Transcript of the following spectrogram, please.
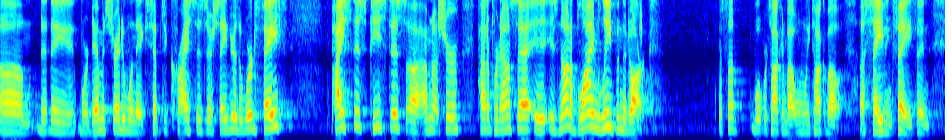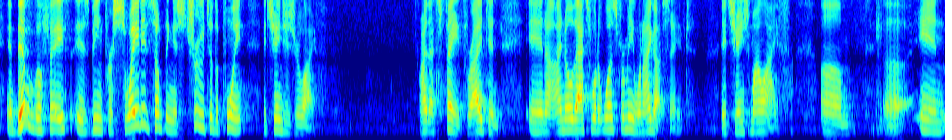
um, that they were demonstrated when they accepted Christ as their Savior. The word faith, pistis, pistis, uh, I'm not sure how to pronounce that, is not a blind leap in the dark. That's not what we're talking about when we talk about a saving faith. And, and biblical faith is being persuaded something is true to the point it changes your life. Right? That's faith, right? And, and I know that's what it was for me when I got saved. It changed my life. Um, uh, and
